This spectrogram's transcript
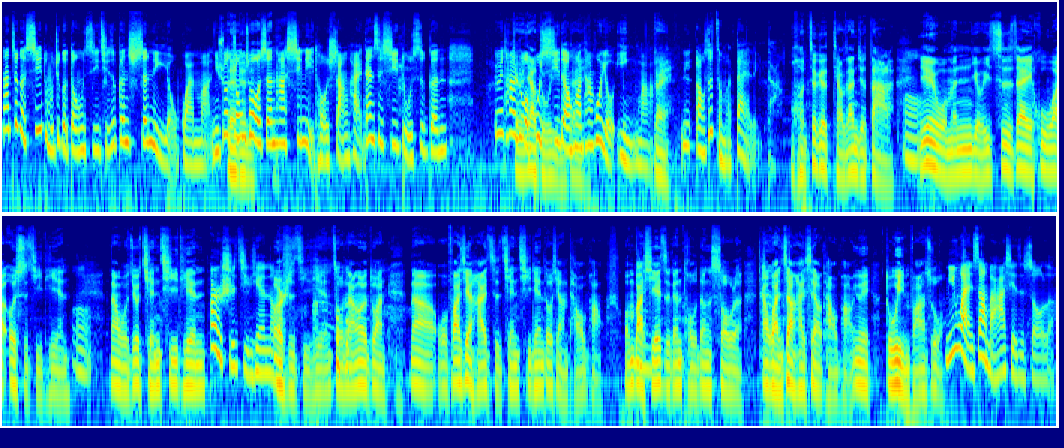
那这个吸毒这个东西，其实跟生理有关嘛？你说中辍生他心里头伤害，对对对，但是吸毒是跟，因为他如果不吸的话，他会有瘾嘛？对。你老师怎么带领的？哦，这个挑战就大了，嗯，因为我们有一次在户外二十几天，嗯。那我就前七天二十几天呢，二十几天走南二段。那我发现孩子前七天都想逃跑，我们把鞋子跟头灯收了，他晚上还是要逃跑，因为毒瘾发作。你晚上把他鞋子收了，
